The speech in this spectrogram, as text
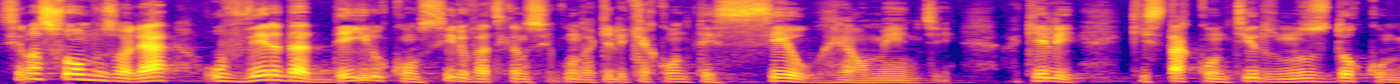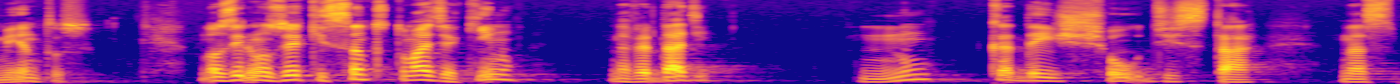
se nós formos olhar o verdadeiro Concílio Vaticano II, aquele que aconteceu realmente, aquele que está contido nos documentos, nós iremos ver que Santo Tomás de Aquino, na verdade, nunca deixou de estar nas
